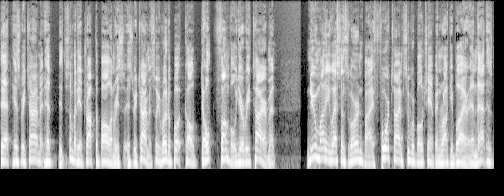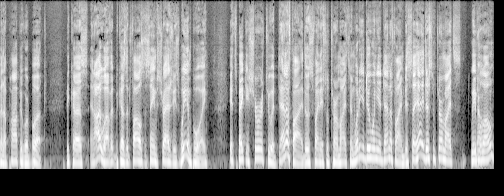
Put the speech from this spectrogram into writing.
that his retirement had somebody had dropped the ball on his, his retirement. So he wrote a book called "Don't Fumble Your Retirement." New money lessons learned by four-time Super Bowl champion Rocky Bleier, and that has been a popular book because, and I love it because it follows the same strategies we employ. It's making sure to identify those financial termites. And what do you do when you identify them? Just say, hey, there's some termites. Leave them alone.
